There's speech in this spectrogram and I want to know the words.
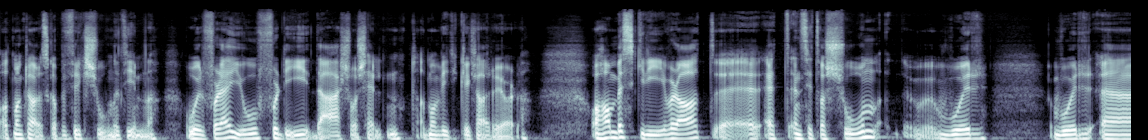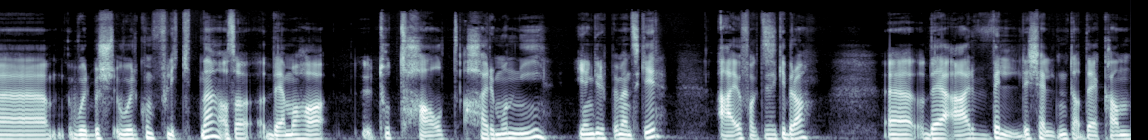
At man klarer å skape friksjon i teamene. Og hvorfor det? Jo, fordi det er så sjeldent at man virkelig klarer å gjøre det. Og han beskriver da et, et, en situasjon hvor, hvor, eh, hvor, hvor konfliktene, altså det med å ha totalt harmoni i en gruppe mennesker, er jo faktisk ikke bra. Eh, det er veldig sjeldent at det kan,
